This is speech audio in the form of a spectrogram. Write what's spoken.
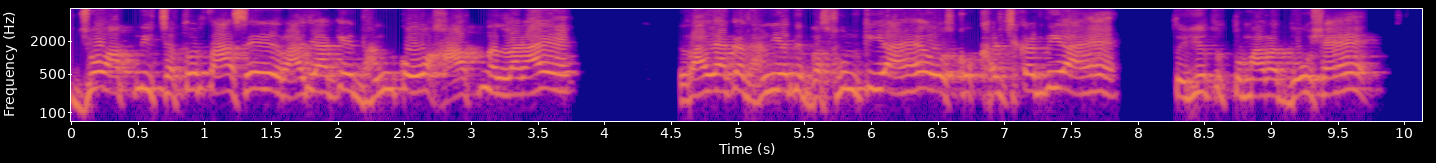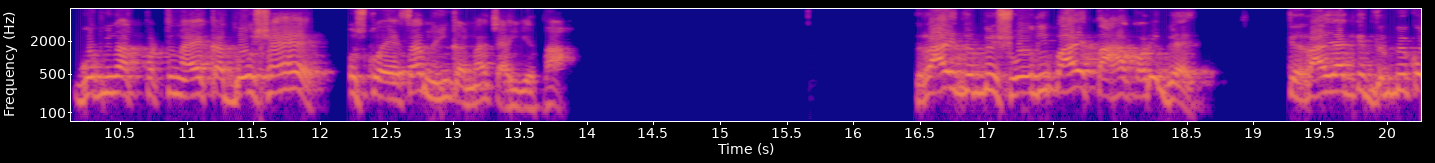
जो अपनी चतुरता से राजा के धन को हाथ में लगाए, राजा का धन यदि वसूल किया है, उसको खर्च कर दिया है तो ये तो तुम्हारा दोष है, गोपीनाथ पट्टनायक का दोष है, उसको ऐसा नहीं करना चाहिए था। राय द्रव्य शोध पाए, ताहा करे व्यय। कि राजा के द्रव्य को,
